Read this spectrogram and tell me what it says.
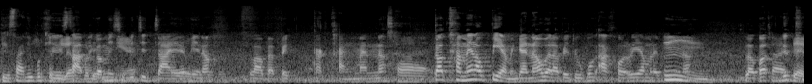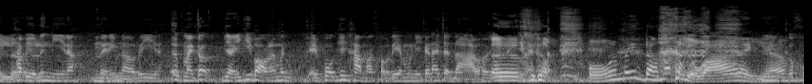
พิซซ่าที่พูดถึคืงอเรื่องสัตว์มันก็มีชีวิตประเด็จิตใจนะพี่เนาะเราแบบไปกักขังมันเนาะใช่ก็ทำให้เราเปลี่ยนเหมือนกันเนาะเวลาไปดูพวกอะคาเรียมอะไรพวกนี้ เนาะอืมเราก็ใช่นึกถึงเปลี่ยนเลยภาพยนตร์เรื่องนี้เนาะอืมเฟรนิงนารีนะเออมันก็อย่างที่พี่บอกนะมันไอพวกที่ทำอะคาเรียมพวกนี้ก็น่าจะด่าเขาเออคือแบบโอ้มันไม่ดราม่ากันเหรือวะอะไรอย่างเงี้ยโอ้โห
